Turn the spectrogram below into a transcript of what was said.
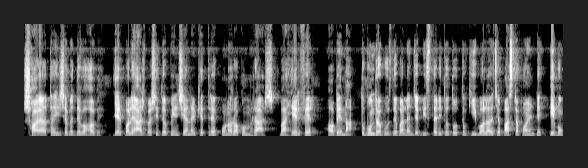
সহায়তা হিসেবে দেওয়া হবে। এর ফলে আশ্বাসিত পেনশনের ক্ষেত্রে কোনো রকম হ্রাস বা হেরফের হবে না। তো বন্ধুরা, বুঝতে পারলেন যে বিস্তারিত তথ্য কি বলা হয়েছে পাঁচটা পয়েন্টে? এবং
